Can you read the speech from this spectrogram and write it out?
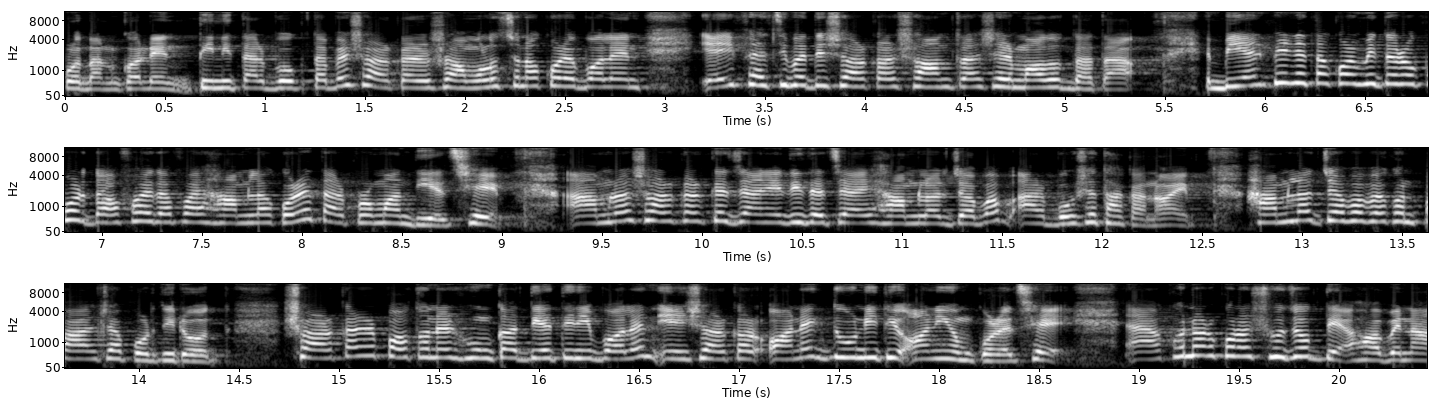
প্রদান করেন। তিনি তার বক্তব্যে সরকারের সমালোচনা করে বলেন, এই ফ্যাসিবাদী সরকার সন্ত্রাসের মদতদাতা। বিএনপি নেতাকর্মীদের ওপর দফায় দফায় হামলা করে তার প্রমাণ দিয়েছে। আমরা সরকারকে জানিয়ে দিতে চাই, হামলার জবাব আর বসে থাকা নয়। হামলার জবাব এখন পাল্টা প্রতিরোধ। সরকারের পতনের হুঙ্কার দিয়ে তিনি বলেন, এই সরকার অনেক দুর্নীতি অনিয়ম করেছে। এখন আর কোনো সুযোগ দেওয়া হবে না,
